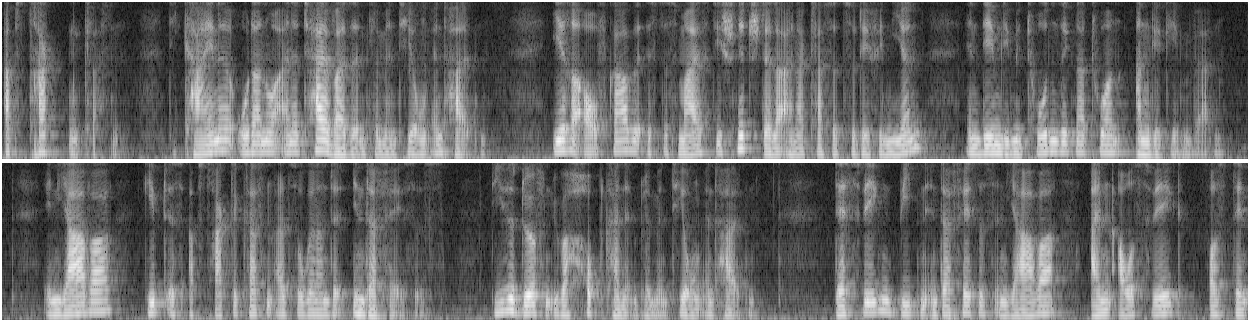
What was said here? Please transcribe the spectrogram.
abstrakten Klassen, die keine oder nur eine teilweise Implementierung enthalten. Ihre Aufgabe ist es meist, die Schnittstelle einer Klasse zu definieren, indem die Methodensignaturen angegeben werden. In Java gibt es abstrakte Klassen als sogenannte Interfaces. Diese dürfen überhaupt keine Implementierung enthalten. Deswegen bieten Interfaces in Java einen Ausweg aus den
